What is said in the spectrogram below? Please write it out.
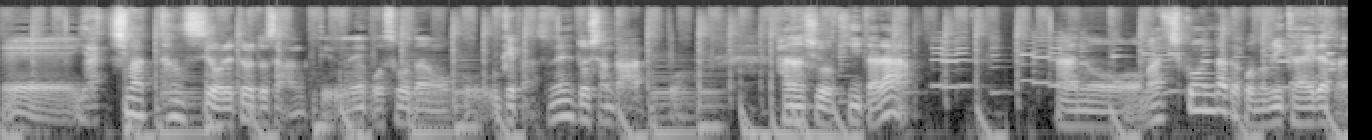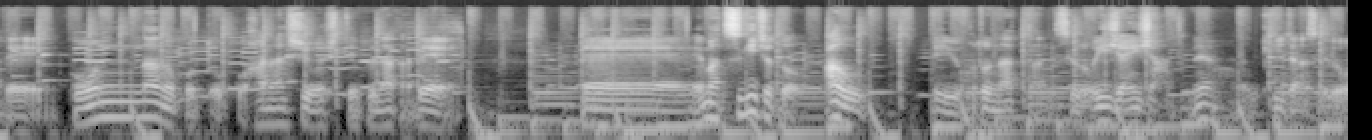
えー、やっちまったんすよ、レトルトさんっていうね、こ相談をこう受けたんですね。どうしたんだってこう、話を聞いたら、あの、待ち込んだかこう飲み会だかで、女の子とこう話をしていく中で、えー、まあ次ちょっと会うっていうことになったんですけど、いいじゃんいいじゃんってね、聞いたんですけど、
